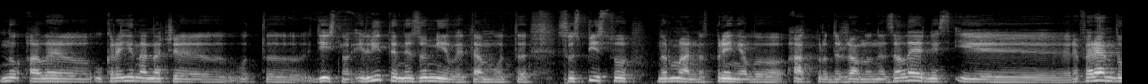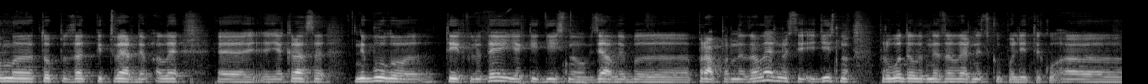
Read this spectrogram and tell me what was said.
Ну, але Україна, наче от е, дійсно еліти не зуміли там, от е, суспільство нормально сприйняло акт про державну незалежність і референдум то за- підтвердив, але е, якраз не було тих людей, які дійсно взяли б е, прапор незалежності і дійсно проводили б незалежницьку політику. А,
